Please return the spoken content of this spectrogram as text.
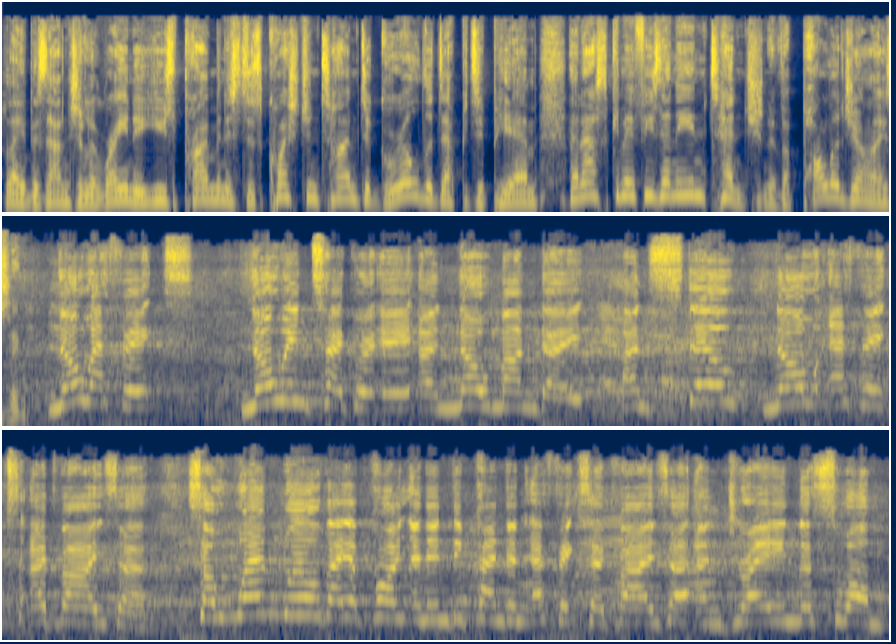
Labour's Angela Rayner used Prime Minister's question time to grill the Deputy PM and ask him if he's any intention of apologising. No ethics, no integrity and no mandate, and still no ethics advisor. So when will they appoint an independent ethics advisor and drain the swamp?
